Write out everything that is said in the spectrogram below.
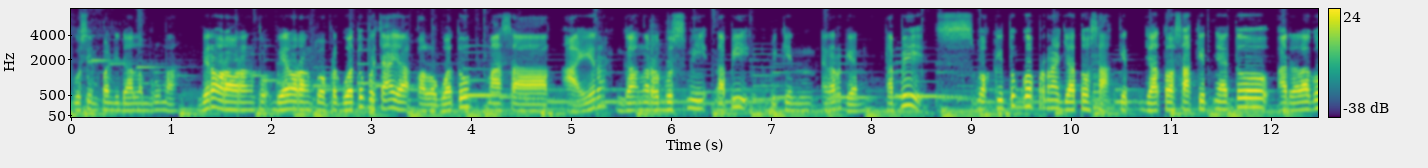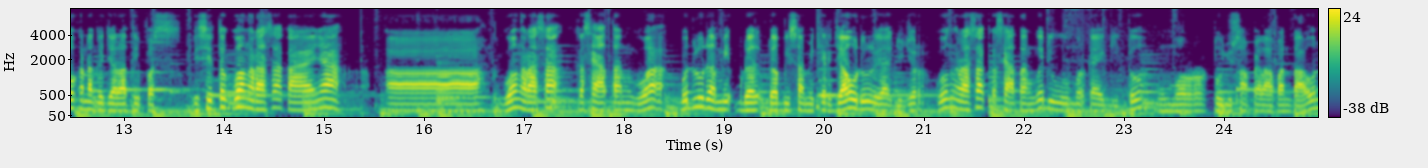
gue simpan di dalam rumah. Biar orang-orang tuh biar orang tua per gua tuh percaya kalau gua tuh masak air nggak ngerebus mie tapi bikin energen. Tapi waktu itu gua pernah jatuh sakit. Jatuh sakitnya itu adalah gua kena gejala tipes. Di situ gua ngerasa kayaknya eh gua ngerasa kesehatan gua gua dulu udah, udah udah bisa mikir jauh dulu ya jujur. Gua ngerasa kesehatan gue di umur kayak gitu umur 7 sampai 8 tahun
